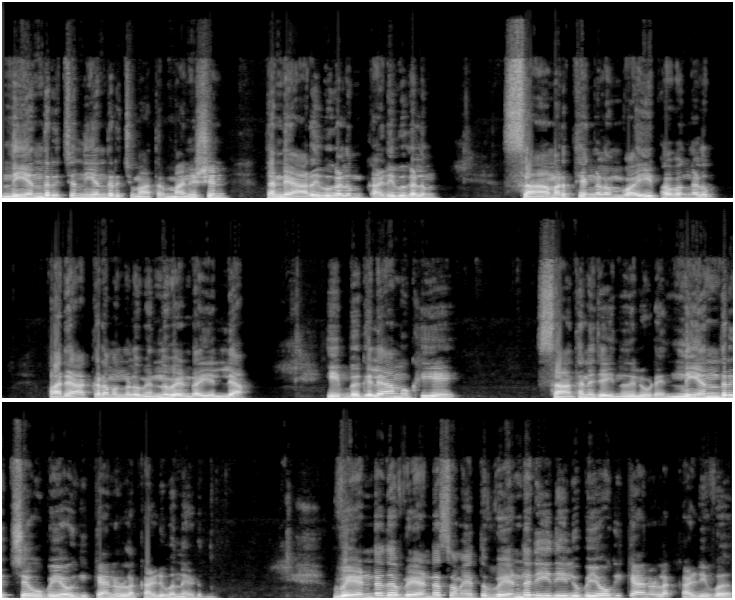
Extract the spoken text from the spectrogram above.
നിയന്ത്രിച്ച് നിയന്ത്രിച്ചു മാത്രം മനുഷ്യൻ തന്റെ അറിവുകളും കഴിവുകളും സാമർഥ്യങ്ങളും വൈഭവങ്ങളും പരാക്രമങ്ങളും എന്നു വേണ്ട എല്ലാം ഈ ബഗലാമുഖിയെ സാധന ചെയ്യുന്നതിലൂടെ നിയന്ത്രിച്ച് ഉപയോഗിക്കാനുള്ള കഴിവ് നേടുന്നു. വേണ്ടത് വേണ്ട സമയത്ത് വേണ്ട രീതിയിൽ ഉപയോഗിക്കാനുള്ള കഴിവ്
